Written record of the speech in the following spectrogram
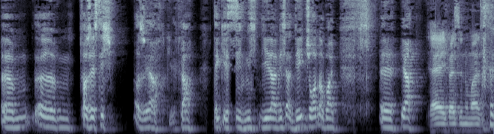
Ähm, ähm, also jetzt nicht, also ja, klar, denke jetzt nicht jeder nicht an den Jordan, aber äh, ja, Ja, ich weiß, wie du meinst. Ja,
